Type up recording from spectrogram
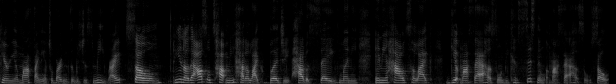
carrying my financial burdens. It was just me, right? So, you know, that also taught me how to like budget, how to save money, and then how to like get my side hustle and be consistent with my side hustle. So,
